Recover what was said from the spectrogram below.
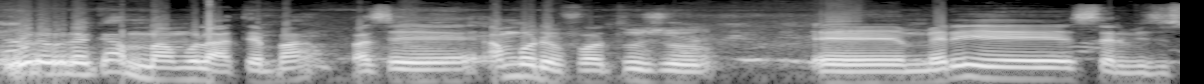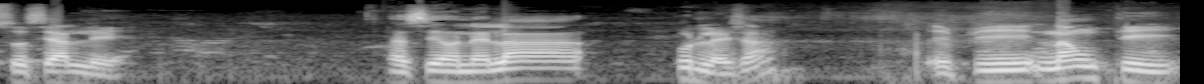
welewelekan min b'an bolo a tɛ ban parce que an b'o de fɔ toujours eh, mairie ye service social de ye parce que on est là pour les gens et puis n'anw tɛ yen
